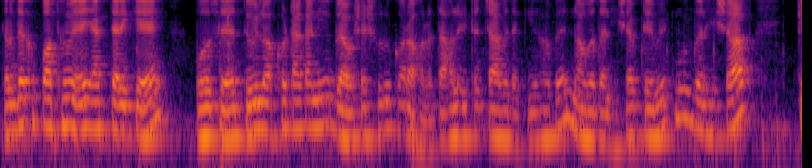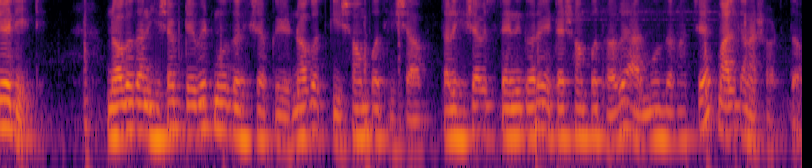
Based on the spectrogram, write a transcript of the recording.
তাহলে দেখো প্রথমে এক তারিখে বলছে, দুই লক্ষ টাকা নিয়ে ব্যবসা শুরু করা হলো। তাহলে এটা চাবেটা কি হবে? নগদান হিসাব, ডেবিট, মূলধন হিসাব, ক্রেডিট। নগদান হিসাব, ডেবিট, মূলধন হিসাব, ক্রেডিট। নগদ কি? সম্পদ হিসাব। তাহলে হিসাবে শ্রেণি করে এটা সম্পদ হবে আর মূলধন হচ্ছে মালিকানা শর্ত।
